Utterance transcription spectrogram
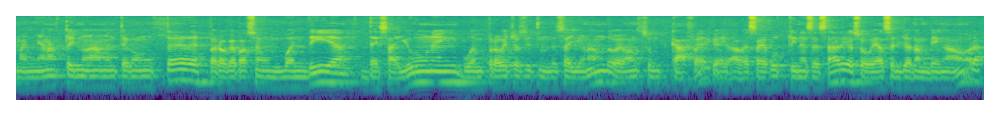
mañana estoy nuevamente con ustedes. Espero que pasen un buen día, desayunen, buen provecho si están desayunando, bebanse un café, que a veces es justo y necesario, eso voy a hacer yo también ahora.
